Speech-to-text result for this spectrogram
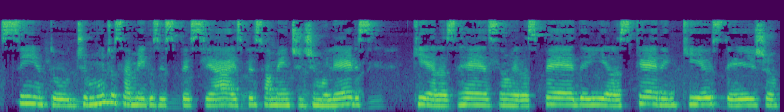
sinto de muitos amigos especiais, principalmente de mulheres, que elas rezam, elas pedem e elas querem que eu esteja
